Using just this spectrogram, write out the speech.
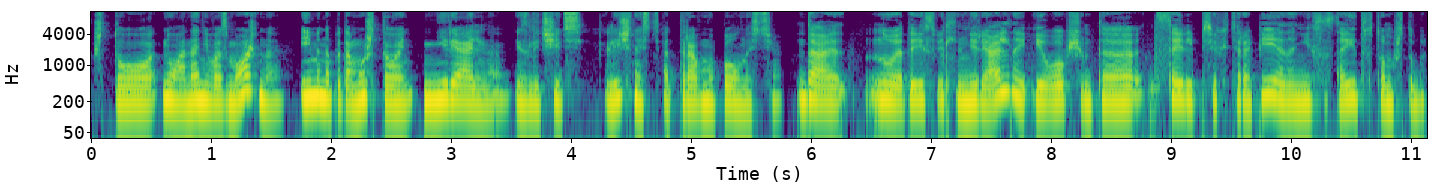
что, ну, она невозможна именно потому, что нереально излечить личность от травмы полностью. Да, ну это действительно нереально, и, в общем-то, цель психотерапии, она не состоит в том, чтобы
